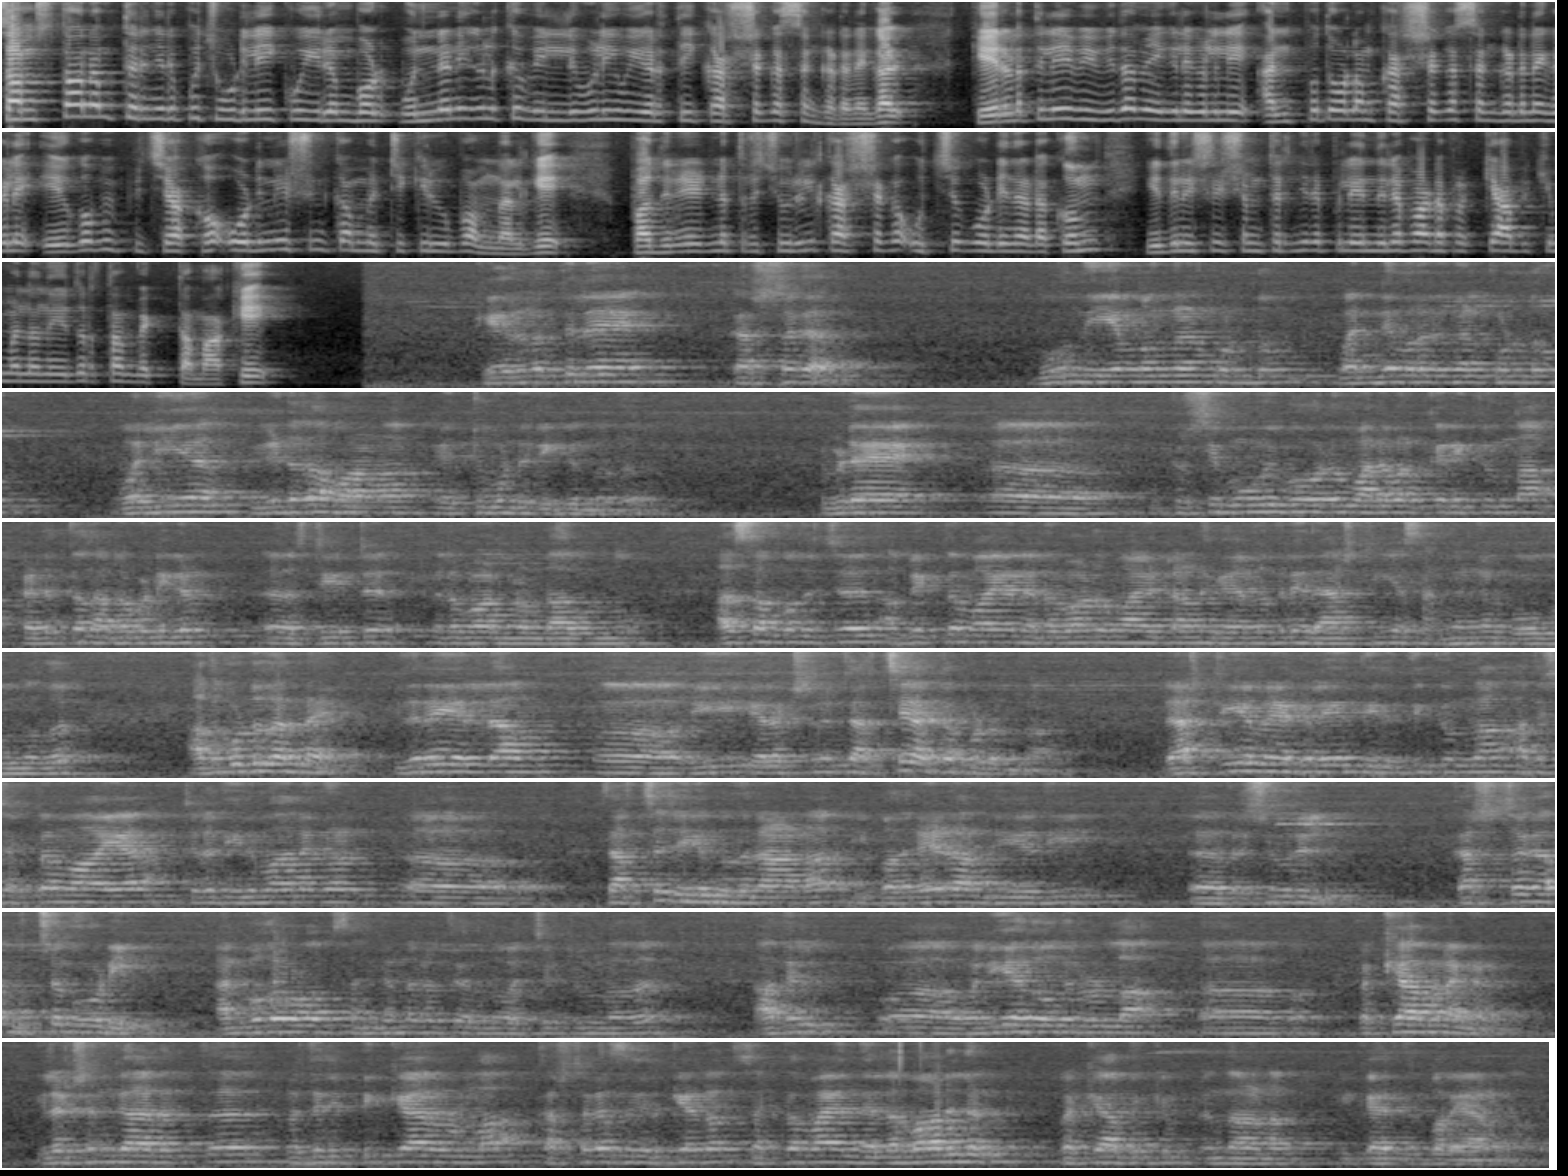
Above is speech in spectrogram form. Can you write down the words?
സംസ്ഥാനം തെരഞ്ഞെടുപ്പ് ചൂടിലേക്ക് ഉയരുമ്പോൾ മുന്നണികൾക്ക് വെല്ലുവിളി ഉയർത്തി കർഷക സംഘടനകൾ. കേരളത്തിലെ വിവിധ മേഖലകളിലെ അൻപതോളം കർഷക സംഘടനകളെ ഏകോപിപ്പിച്ച കോർഡിനേഷൻ കമ്മിറ്റിക്ക് രൂപം നൽകി. പതിനേഴിന് തൃശൂരിൽ കർഷക ഉച്ചകോടി നടക്കും. ഇതിനുശേഷം തെരഞ്ഞെടുപ്പിലെ നിലപാട് പ്രഖ്യാപിക്കുമെന്ന നേതൃത്വം വ്യക്തമാക്കി. കേരളത്തിലെ കർഷകർ ഭൂനിയമങ്ങൾ കൊണ്ടും വന്യമൃഗങ്ങൾ കൊണ്ടും വലിയ പീഡനമാണ് ഏറ്റുകൊണ്ടിരിക്കുന്നത്. ഇവിടെ കൃഷിഭൂമി പോലും വനവൽക്കരിക്കുന്ന കടുത്ത നടപടികൾ സ്റ്റേറ്റ് നിലപാടിലുണ്ടാകുന്നു. അത് സംബന്ധിച്ച് അവ്യക്തമായ നിലപാടുമായിട്ടാണ് കേരളത്തിലെ രാഷ്ട്രീയ സംഘങ്ങൾ പോകുന്നത്. അതുകൊണ്ട് തന്നെ ഇതിനെയെല്ലാം ഈ ഇലക്ഷനിൽ ചർച്ചയാക്കപ്പെടുന്ന രാഷ്ട്രീയ മേഖലയെ തിരുത്തിക്കുന്ന അതിശക്തമായ ചില തീരുമാനങ്ങൾ ചർച്ച ചെയ്യുന്നതിനാണ് ഈ പതിനേഴാം തീയതി തൃശ്ശൂരിൽ കർഷക ഉച്ചകോടി അൻപതോളം സംഘടനകൾ ചേർന്ന് വച്ചിട്ടുള്ളത്. അതിൽ വലിയ തോതിലുള്ള പ്രഖ്യാപനങ്ങൾ ഇലക്ഷൻ കാലത്ത് പ്രചരിപ്പിക്കാനുള്ള കർഷകർ സ്വീകരിക്കേണ്ട ശക്തമായ നിലപാടുകൾ പ്രഖ്യാപിക്കും എന്നാണ് ഇക്കാര്യത്തിൽ പറയാനുള്ളത്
